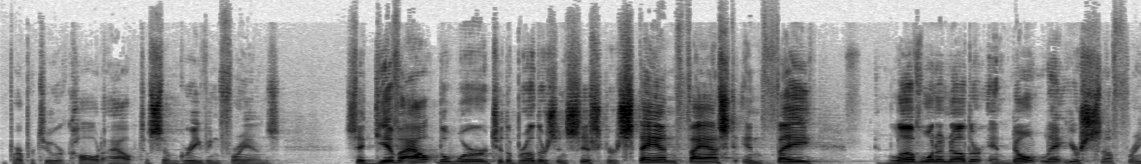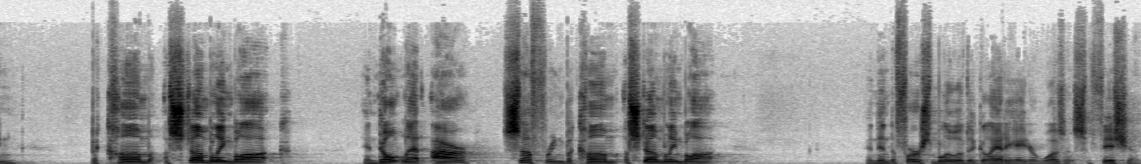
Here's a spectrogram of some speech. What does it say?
The Perpetua called out to some grieving friends, said, Give out the word to the brothers and sisters. Stand fast in faith and love one another, and don't let your suffering become a stumbling block, and don't let our suffering become a stumbling block. And then the first blow of the gladiator wasn't sufficient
